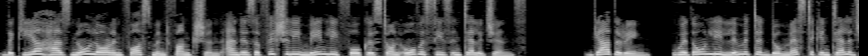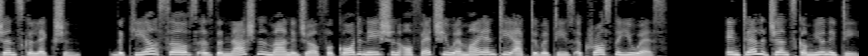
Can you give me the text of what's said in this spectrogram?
the CIA has no law enforcement function and is officially mainly focused on overseas intelligence gathering. With only limited domestic intelligence collection, the CIA serves as the national manager for coordination of HUMINT activities across the U.S. intelligence community.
